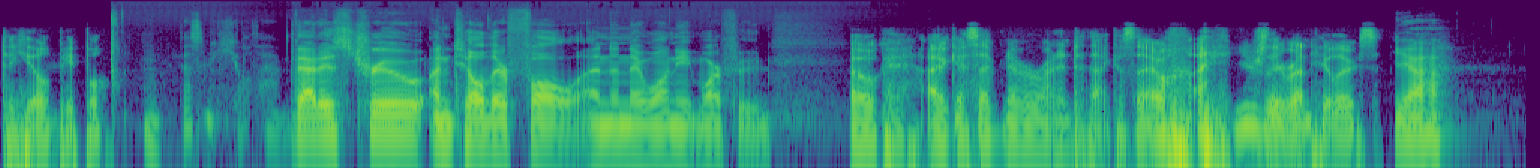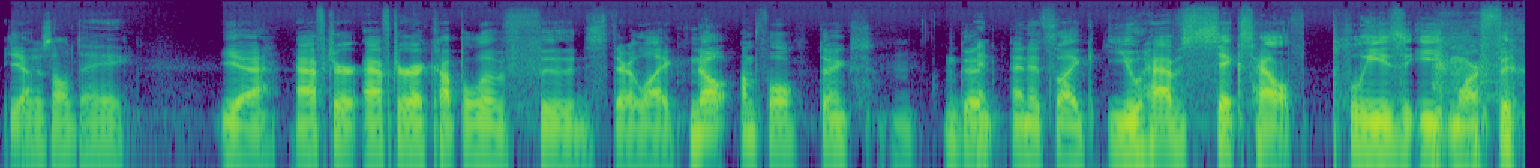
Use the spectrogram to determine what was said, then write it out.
to heal people. It doesn't heal that much. That is true until they're full, and then they won't eat more food. Okay, I guess I've never run into that because I, I usually run healers. Yeah. Yeah. Healers all day. Yeah, after after a couple of foods, they're like, "No, I'm full, thanks, mm-hmm. I'm good." And- And, it's like, "You have six health. Please eat more food."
